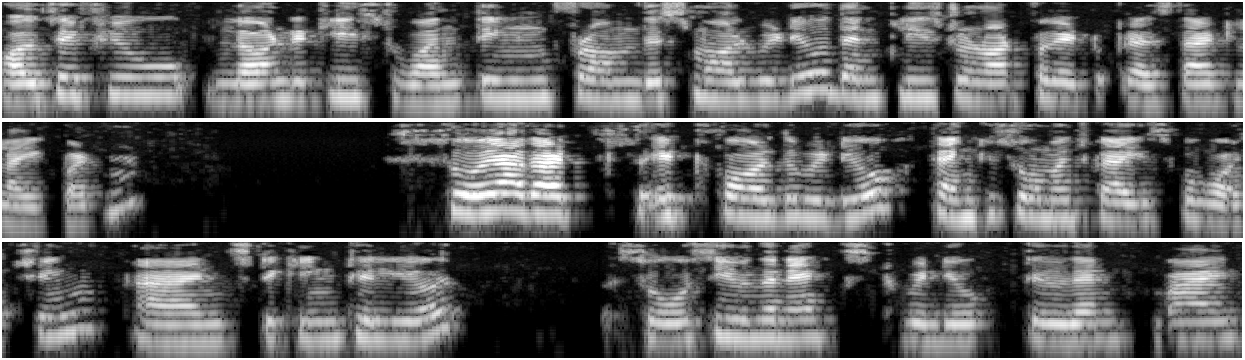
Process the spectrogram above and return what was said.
also, if you learned at least one thing from this small video, then please do not forget to press that like button. So yeah, that's it for the video. Thank you so much guys for watching and sticking till here. So see you in the next video. Till then, bye.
